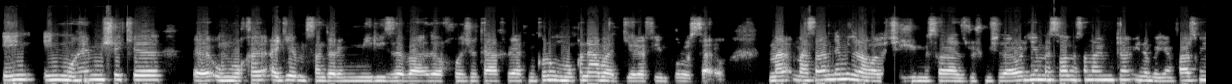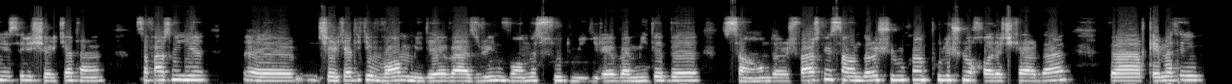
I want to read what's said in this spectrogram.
این این مهم میشه که اون موقع اگه مثلا داره میریزه و داره خودش رو تقویت می‌کنه اون موقع نباید گرفت این پروسه رو. مثلا نمی‌دونم حالا چجوری مثال از روش میشه. در یه مثال مثلا من می‌تونم اینو بگم. فرض کنید یه سری شرکت هن مثلا فرض کنید یه شرکتی که وام میده و از روی این وام سود می‌گیره و میده به سهامدارش. فرض کنید سهامدارا شروع می‌کنن پولشون رو خارج کردن و قیمت این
